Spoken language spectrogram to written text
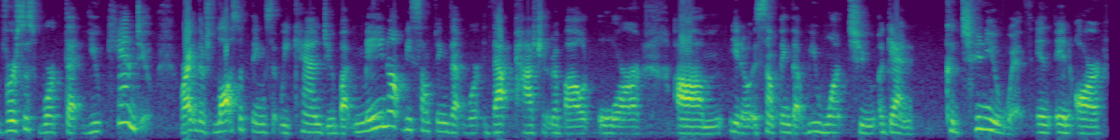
versus work that you can do, right? There's lots of things that we can do, but may not be something that we're that passionate about or, um, you know, is something that we want to, again, continue with in, in our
